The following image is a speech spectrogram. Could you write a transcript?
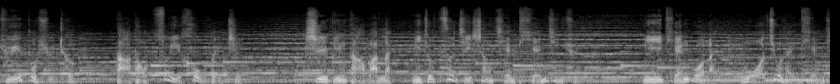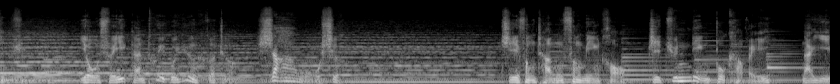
绝不许撤，打到最后为止。”士兵打完了，你就自己上前填进去。你填过来，我就来填进去。有谁敢退过运河者，杀无赦。”赤峰城奉命后，知军令不可违，乃以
